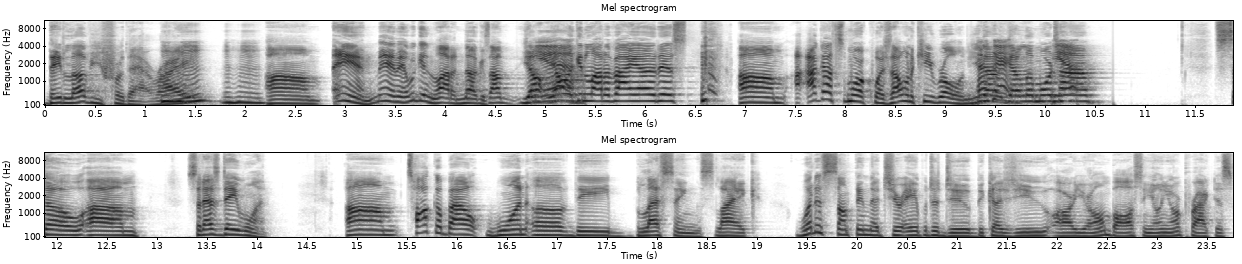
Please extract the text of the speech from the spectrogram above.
they love you for that, right? Mm-hmm. Um, and man, man, we're getting a lot of nuggets. I'm y'all, Yeah. y'all are getting a lot of value out of this. um, I, I got some more questions. I want to keep rolling. You got, you got a little more Yeah. time. So, um, so that's day one. Um, talk about one of the blessings. Like, what is something that you're able to do because you are your own boss and you own your own practice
